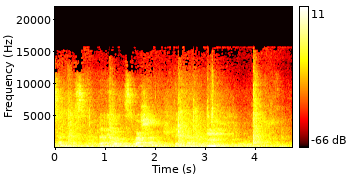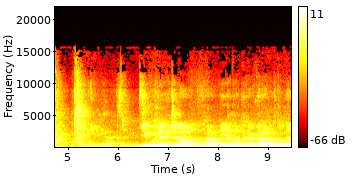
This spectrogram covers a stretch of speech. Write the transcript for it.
stanowisko. Dlatego zgłaszam ten kandydat. Dziękuję bardzo. Dziękuję. Czy Pan Radny Jan Latyrak wyraża zgodę?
